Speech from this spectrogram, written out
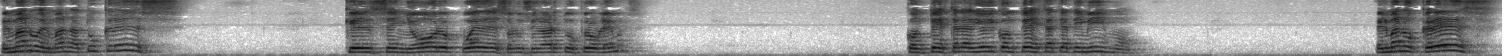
hermano, hermana, ¿tú crees que el Señor puede solucionar tus problemas? Contéstale a Dios y contéstate a ti mismo. Hermano, ¿crees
